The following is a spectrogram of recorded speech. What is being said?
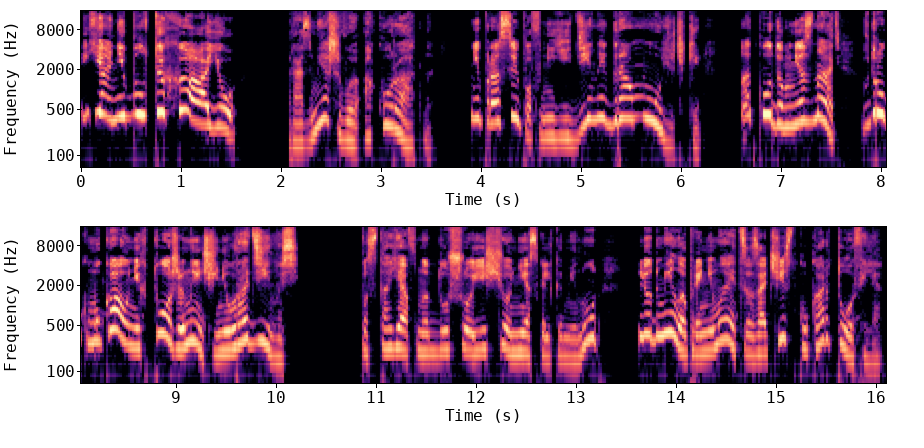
«Я не бултыхаю!» Размешиваю аккуратно, не просыпав ни единой грамулечки. Откуда мне знать, вдруг мука у них тоже нынче не уродилась? Постояв над душой еще несколько минут, Людмила принимается за чистку картофеля.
